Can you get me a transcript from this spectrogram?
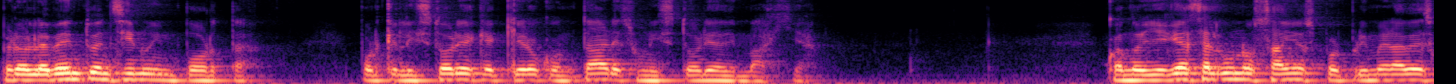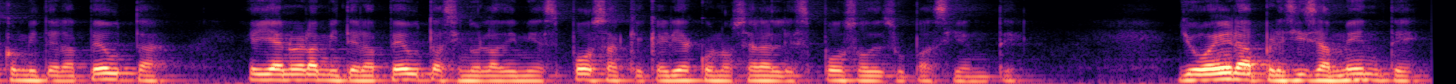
Pero el evento en sí no importa, porque la historia que quiero contar es una historia de magia. Cuando llegué hace algunos años por primera vez con mi terapeuta, ella no era mi terapeuta, sino la de mi esposa que quería conocer al esposo de su paciente. Yo era, precisamente,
